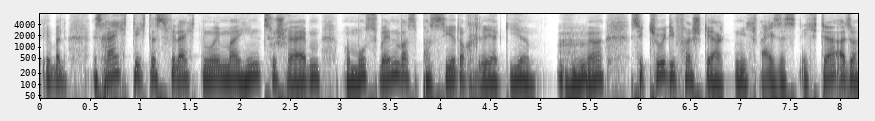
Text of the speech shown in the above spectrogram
ich mein, es reicht nicht, das vielleicht nur immer hinzuschreiben. Man muss, wenn was passiert, auch reagieren. Mhm. Ja. Security verstärken, ich weiß es nicht. Ja. Also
